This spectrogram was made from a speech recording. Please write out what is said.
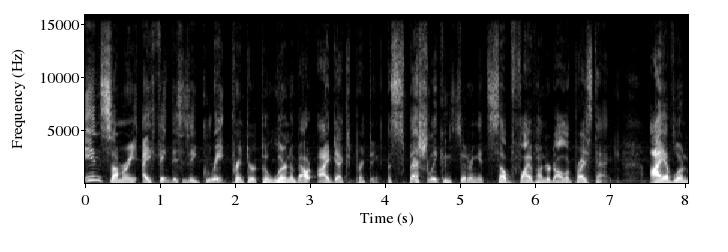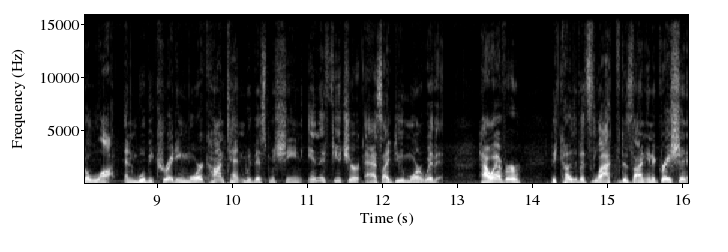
In summary, I think this is a great printer to learn about IDEX printing, especially considering its sub $500 price tag. I have learned a lot and will be creating more content with this machine in the future as I do more with it. However, because of its lack of design integration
